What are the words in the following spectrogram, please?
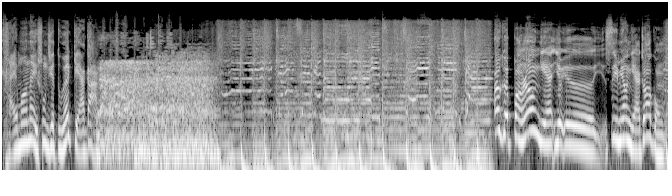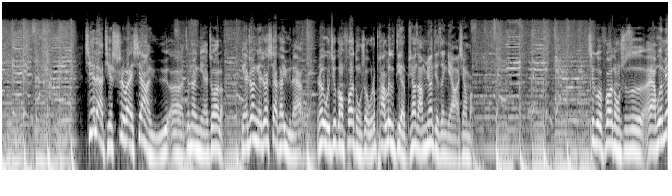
开门那一瞬间多尴尬二哥本人安有有是一名安装工，前两天室外下雨啊、在那安装了，安装安装下开雨了，然后我就跟房东说，我说怕漏电，不行咱们明天再安啊，行吗？结果房东说是，哎呀，我明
